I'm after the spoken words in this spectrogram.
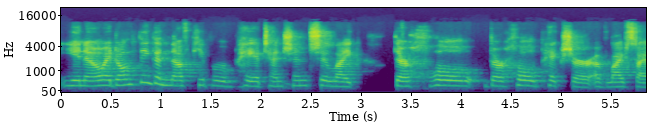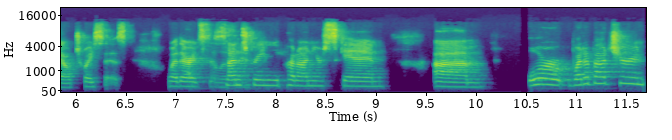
You know i don't think enough people pay attention to like their whole their whole picture of lifestyle choices whether it's Absolutely. the sunscreen you put on your skin um, or what about your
